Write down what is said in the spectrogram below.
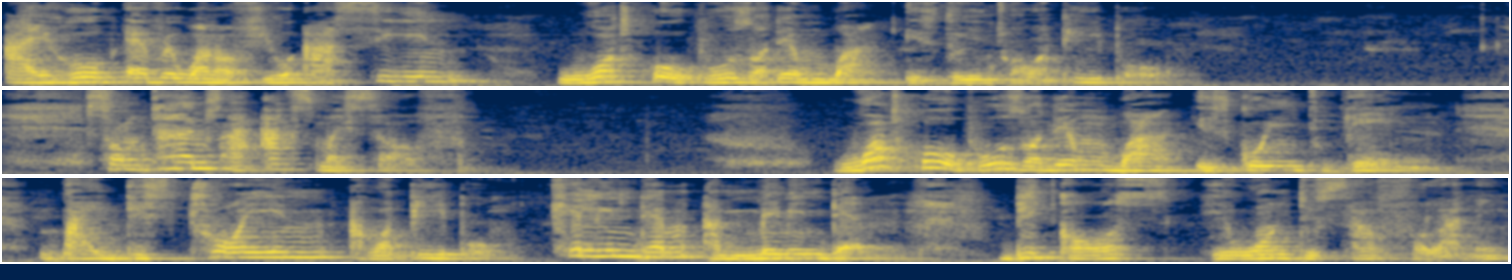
I hope every one of you are seeing what Hope Uzodimma is doing to our people. Sometimes I ask myself, what Hope Uzodimma is going to gain by destroying our people, killing them and maiming them because he want to serve Fulani?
